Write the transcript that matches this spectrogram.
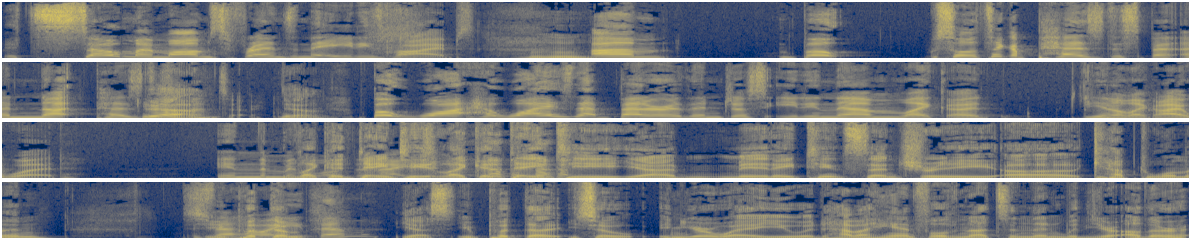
It's so my mom's friends in the '80s vibes. Mm-hmm. Um, but so it's like a Pez dispen- a nut Pez Yeah. dispenser. Yeah. But why? How, why is that better than just eating them like a, you know, like I would in the middle, like a of the dainty, night? like a dainty, yeah, mid 18th century uh, kept woman. So how I eat them? Yes, you put the so in your way you would have a handful of nuts, and then with your other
